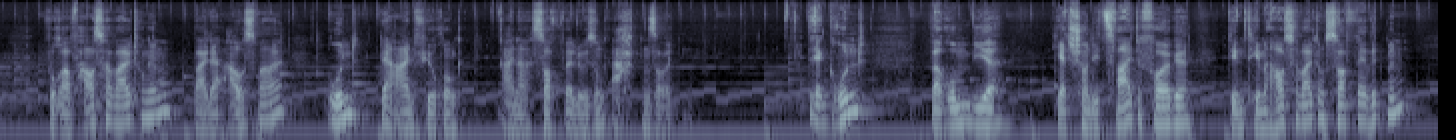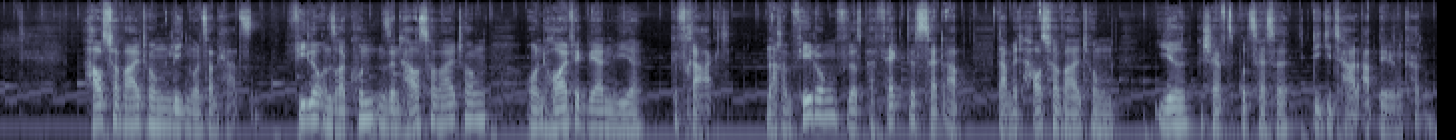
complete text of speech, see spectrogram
worauf Hausverwaltungen bei der Auswahl und der Einführung einer Softwarelösung achten sollten. Der Grund, warum wir jetzt schon die zweite Folge dem Thema Hausverwaltungssoftware widmen. Hausverwaltungen liegen uns am Herzen. Viele unserer Kunden sind Hausverwaltungen und häufig werden wir gefragt nach Empfehlungen für das perfekte Setup, damit Hausverwaltungen ihre Geschäftsprozesse digital abbilden können.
